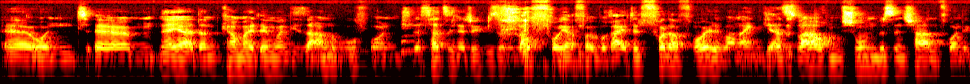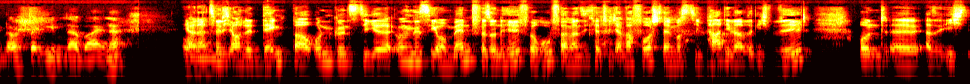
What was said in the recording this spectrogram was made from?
Äh, und ähm, naja, dann kam halt irgendwann dieser Anruf und das hat sich natürlich wie so ein Lauffeuer verbreitet. Voller Freude waren eigentlich, also es war auch schon ein bisschen Schadenfreunde, glaube ich, bei jedem dabei. Ne? Ja, natürlich auch eine denkbar ungünstige, ungünstiger Moment für so einen Hilferuf, weil man sich natürlich einfach vorstellen muss, die Party war wirklich wild und äh, also ich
